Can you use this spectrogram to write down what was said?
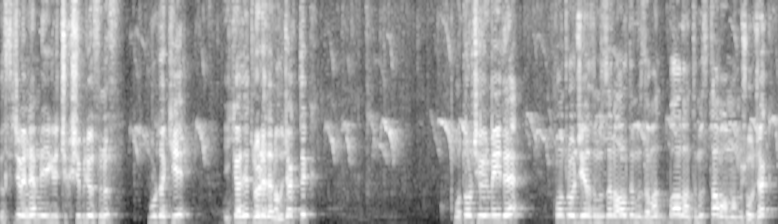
Isıtıcı ve nemle ilgili çıkışı biliyorsunuz. Buradaki iki adet röleden alacaktık. Motor çevirmeyi de kontrol cihazımızdan aldığımız zaman bağlantımız tamamlanmış olacak.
